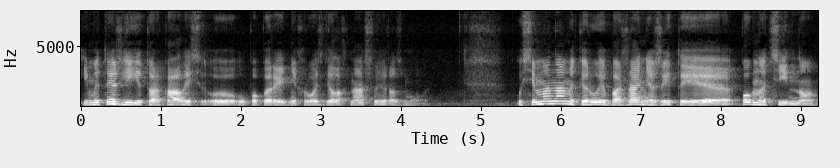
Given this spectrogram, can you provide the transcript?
і ми теж її торкались е, у попередніх розділах нашої розмови. Усіма нами керує бажання жити повноцінно,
